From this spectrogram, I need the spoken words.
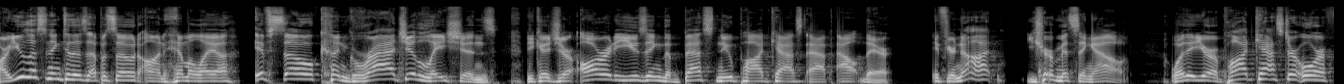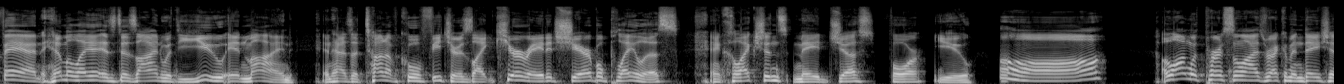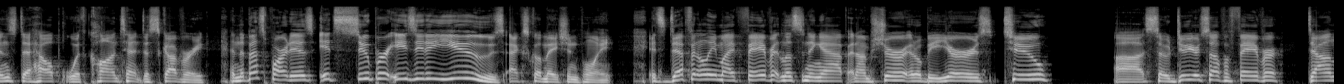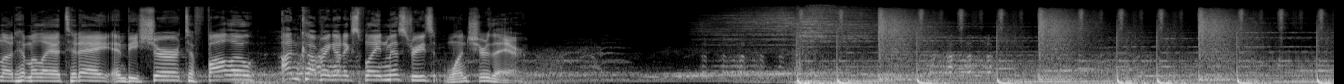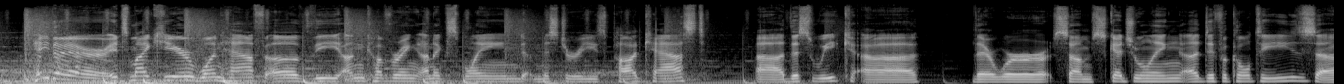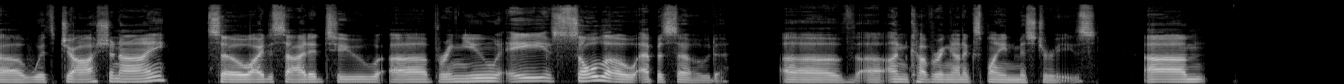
Are you listening to this episode on Himalaya? If so, congratulations, because you're already using the best new podcast app out there. If you're not, you're missing out. Whether you're a podcaster or a fan, Himalaya is designed with you in mind and has a ton of cool features like curated, shareable playlists and collections made just for you. Aww along with personalized recommendations to help with content discovery. And the best part is it's super easy to use! Exclamation point. It's definitely my favorite listening app and I'm sure it'll be yours too. Uh, so do yourself a favor, download Himalaya today and be sure to follow Uncovering Unexplained Mysteries once you're there. Hey there, it's Mike here, one half of the Uncovering Unexplained Mysteries podcast. Uh, this week, uh, there were some scheduling uh, difficulties uh, with Josh and I, so I decided to uh, bring you a solo episode of uh, Uncovering Unexplained Mysteries. Um,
